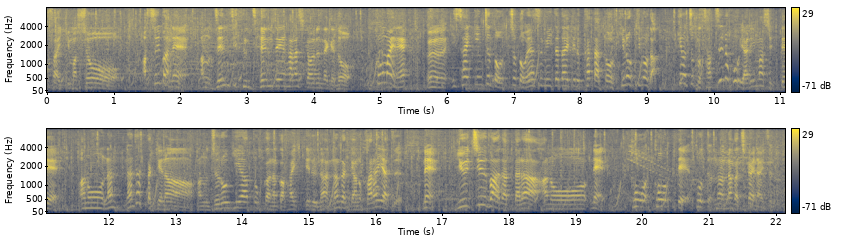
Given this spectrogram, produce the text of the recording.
さあ行きましょう。あそういえばねあの全然 全然話変わるんだけどこの前ね、うん、最近ちょっとちょっとお休みいただいてる方と昨日昨日だ。昨日ちょっと撮影の方やりましてあのななんだったっけな。あのジョロギアとかなんか入ってるななんだっけあの辛いやつ。ね YouTuber だったらあのー、ね通って通ってななんか近いなあいつ。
